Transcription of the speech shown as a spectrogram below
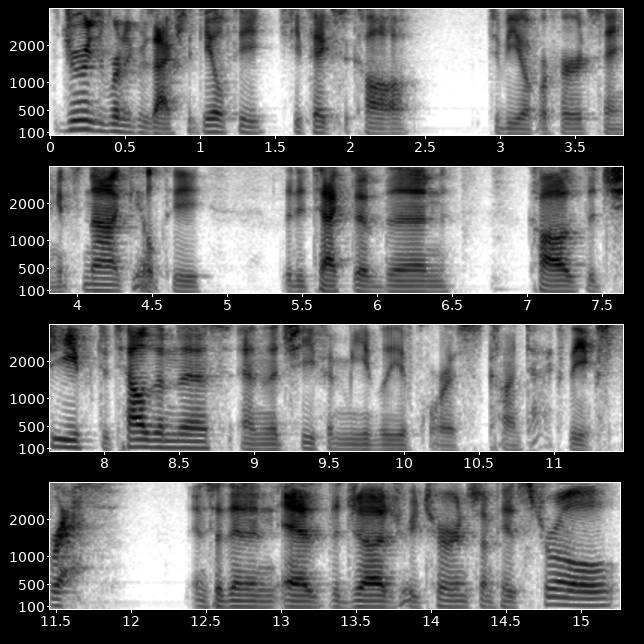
The jury's verdict was actually guilty. She fakes a call to be overheard saying it's not guilty. The detective then calls the chief to tell them this, and the chief immediately, of course, contacts the Express. And so then, as the judge returns from his stroll,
